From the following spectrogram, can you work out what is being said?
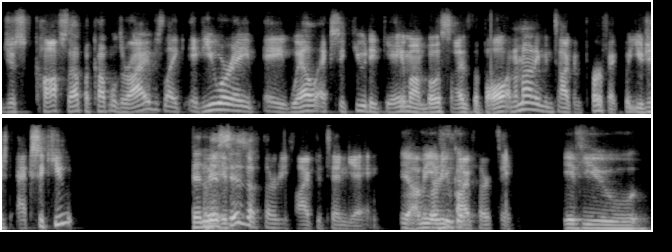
just coughs up a couple drives. Like if you were a a well executed game on both sides of the ball, and I'm not even talking perfect, but you just execute, then I mean, this if, is a 35 to 10 game. Yeah, I mean 35 if you could, 13. If you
